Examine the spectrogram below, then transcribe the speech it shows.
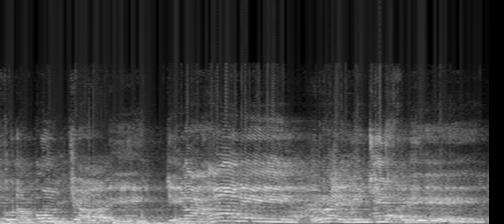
Resturikisawanchis kunapunchay. Tinajani raiminchiste.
